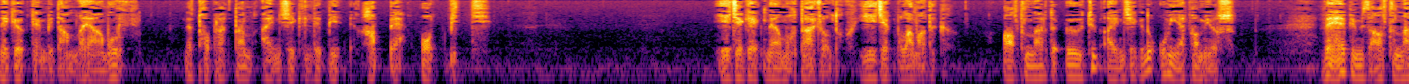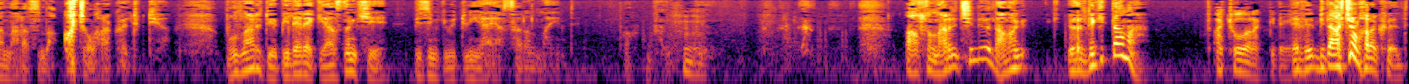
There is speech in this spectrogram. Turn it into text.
Ne gökten bir damla yağmur ne topraktan aynı şekilde bir habbe, ot bitti. Yiyecek ekmeğe muhtaç olduk. Yiyecek bulamadık. Altınları da öğütüp aynı şekilde un yapamıyorsun. Ve hepimiz altınların arasında aç olarak öldük diyor. Bunları diyor bilerek yazdım ki bizim gibi dünyaya sarılmayın diyor. Altınların içinde öldü ama öldü gitti ama. Aç olarak bir de. Yani. Evet bir de aç olarak öldü.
